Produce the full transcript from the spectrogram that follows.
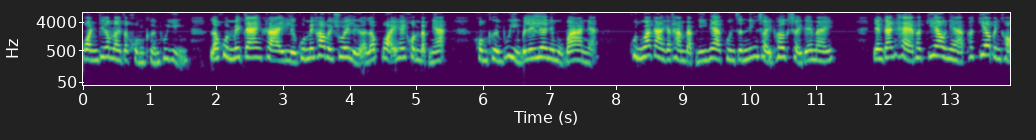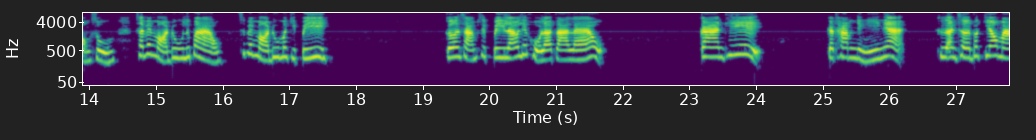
คนที่กำลังจะข่มขืนผู้หญิง แล้วคุณไม่แจ้งใคร หรือคุณไม่เข้าไปช่วยเหลือ แล้วปล่อยให้คนแบบเนี้ยข่มขืนผู้หญิงไปเรื่อยๆในหมู่บ้านเนี่ย คุณว่าการกระทำแบบนี้เนี่ย คุณจะนิ่งเฉยเพิกเฉยได้ไหมอย่างการแห่พระเกี้ยวเนี่ย พระเกี้ยวเป็นของสูง ฉันเป็นหมอดูหรือเปล่า ฉันเป็นหมอดูมากี่ปี เกินสามสิบปีแล้วเรียกโหราจารย์แล้ว การที่กระทำอย่างนี้เนี่ย คืออัญเชิญพระเกี้ยวมา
